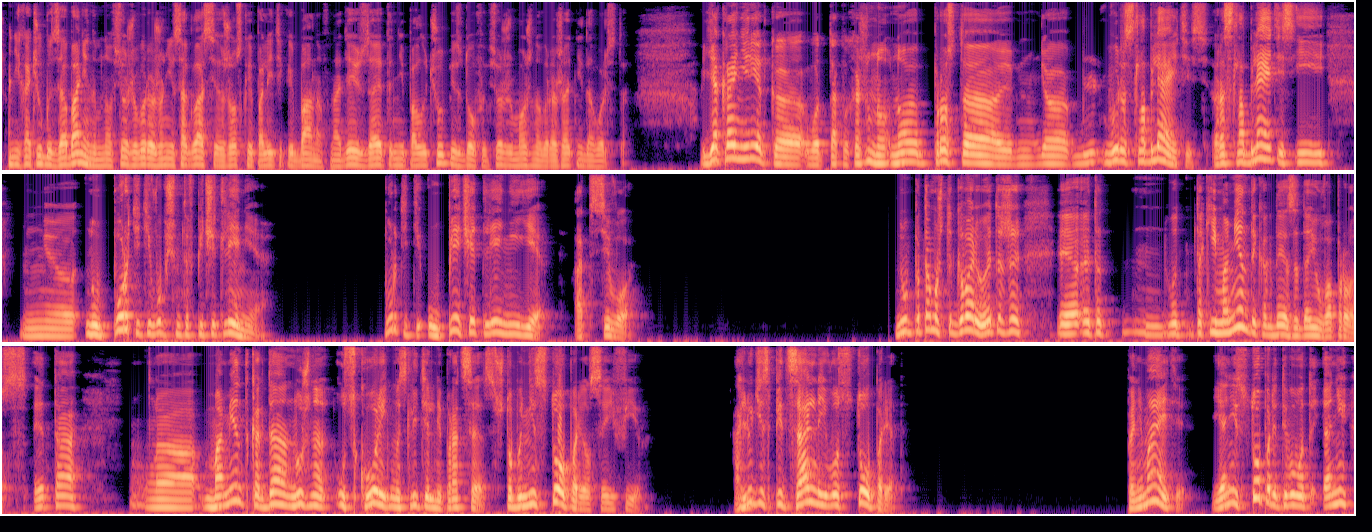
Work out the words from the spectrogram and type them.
Не хочу быть забаненным, но все же выражу несогласие с жесткой политикой банов. Надеюсь, за это не получу пиздов, и все же можно выражать недовольство. Я крайне редко вот так выхожу, но, но просто э, вы расслабляетесь. Расслабляетесь и э, ну, портите, в общем-то, впечатление. Портите упечатление от всего. Ну, потому что, говорю, это же э, это, вот такие моменты, когда я задаю вопрос, это момент, когда нужно ускорить мыслительный процесс, чтобы не стопорился эфир. А люди специально его стопорят. Понимаете? И они стопорят его, вот они,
